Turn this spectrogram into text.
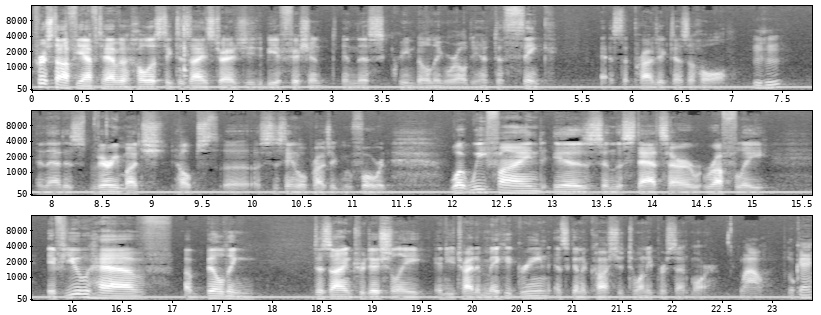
First off, you have to have a holistic design strategy to be efficient in this green building world. You have to think as the project as a whole, mm-hmm. and that is very much helps uh, a sustainable project move forward. What we find is, and the stats are roughly, if you have a building designed traditionally and you try to make it green, it's going to cost you 20% more. wow. Okay.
